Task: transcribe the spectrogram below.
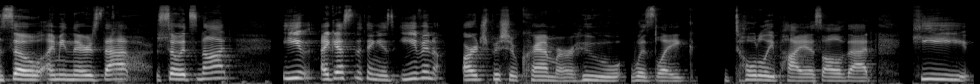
So, I mean, there's that. So it's not, I guess the thing is, even Archbishop Cranmer, who was like totally pious, all of that, he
